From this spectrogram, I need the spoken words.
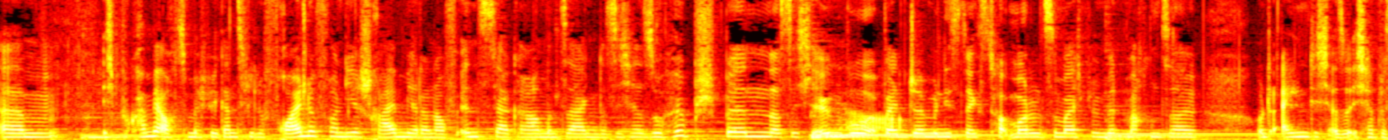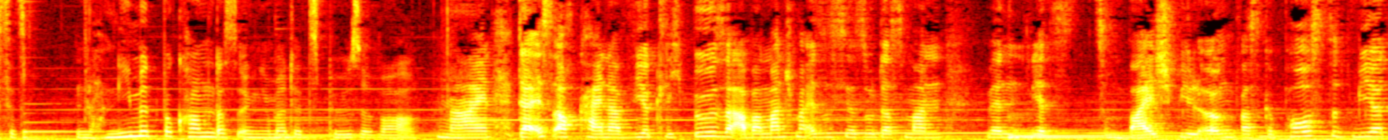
ähm, ich bekomme ja auch zum Beispiel ganz viele Freunde von dir, schreiben mir dann auf Instagram und sagen, dass ich ja so hübsch bin, dass ich irgendwo ja. bei Germany's Next Topmodel zum Beispiel mitmachen soll. Und eigentlich, also ich habe das jetzt noch nie mitbekommen, dass irgendjemand jetzt böse war. Nein, da ist auch keiner wirklich böse, aber manchmal ist es ja so, dass man, wenn jetzt zum Beispiel irgendwas gepostet wird,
